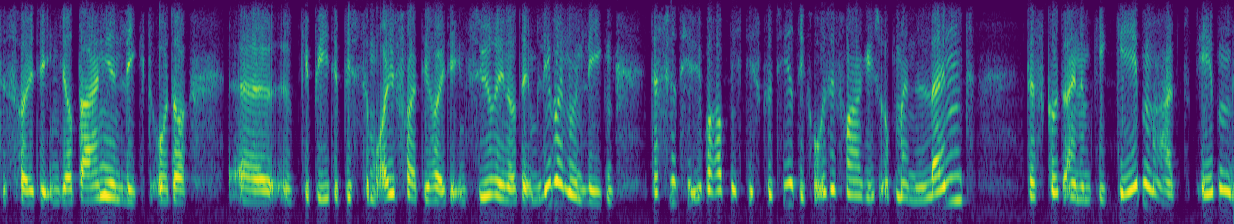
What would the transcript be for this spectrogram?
das heute in Jordanien liegt, oder äh, Gebiete bis zum Euphrat, die heute in Syrien oder im Libanon liegen. Das wird hier überhaupt nicht diskutiert. Die große Frage ist, ob man Land das Gott einem gegeben hat, eben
